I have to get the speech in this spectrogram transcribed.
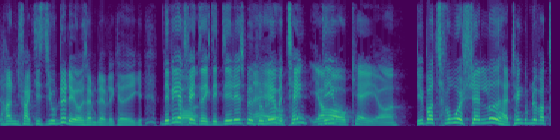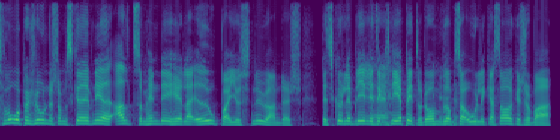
han faktiskt gjorde det och sen blev det krig. Det vet vi inte riktigt, det är det som är Nej, problemet. okej. Tänk, Ja, okej, ja. Det är ju bara två källor här. Tänk om det var två personer som skrev ner allt som hände i hela Europa just nu, Anders. Det skulle bli lite Eh. knepigt och de, de sa olika saker så bara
